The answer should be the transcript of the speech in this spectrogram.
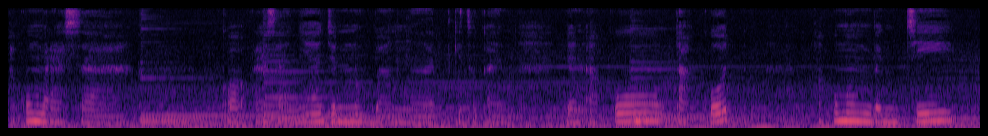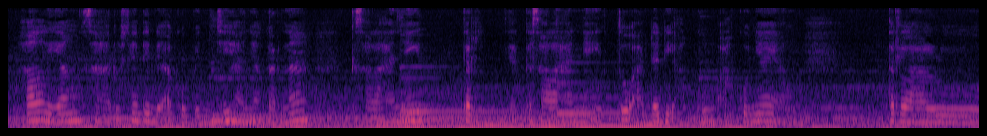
aku merasa kok rasanya jenuh banget gitu kan. Dan aku takut aku membenci hal yang seharusnya tidak aku benci hanya karena kesalahannya ter, kesalahannya itu ada di aku akunya yang terlalu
